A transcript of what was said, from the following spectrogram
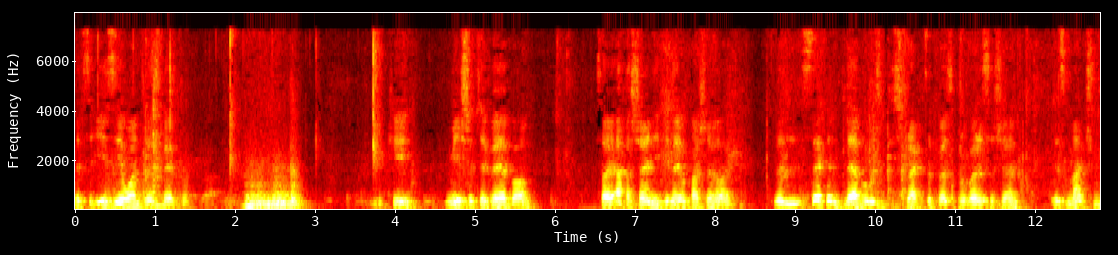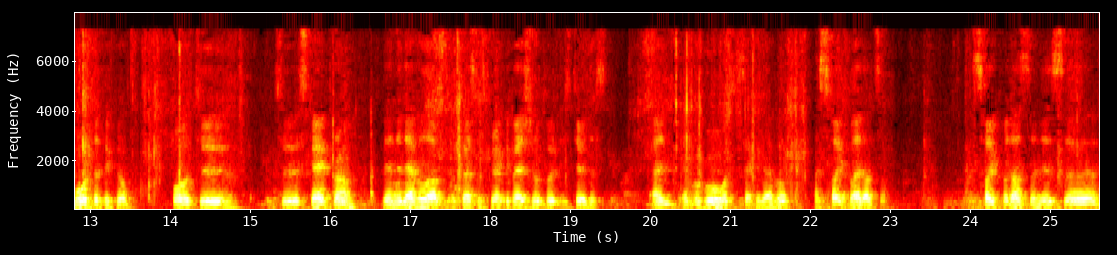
it's the easier one to escape from. The key, Misha Teveba, sorry, Achasheni, the second level which distracts a person from Avodah Hashem is much more difficult for to to escape from than the level of a person's preoccupation with what he's told And who? What's the second level? Aschoik V'Adatza. Aschoik V'Adatza is a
